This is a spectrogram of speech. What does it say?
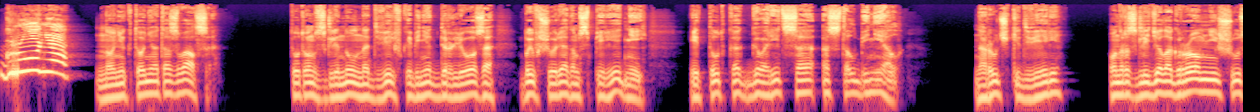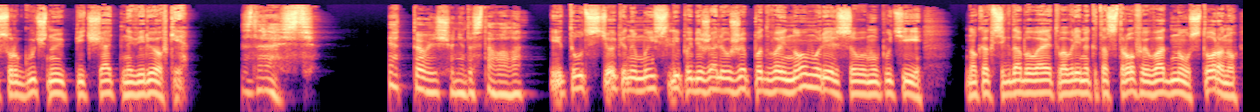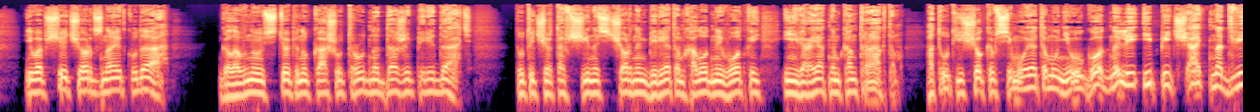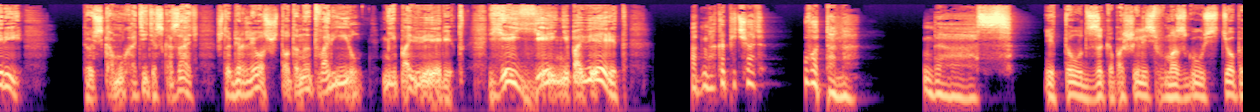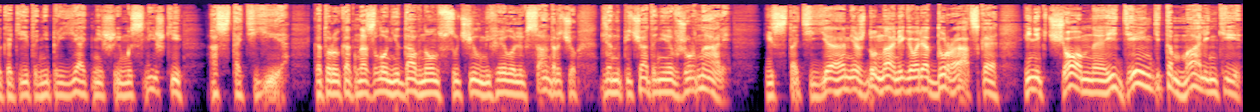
Груня! Но никто не отозвался. Тут он взглянул на дверь в кабинет Берлиоза, бывшую рядом с передней, и тут, как говорится, остолбенел. На ручке двери он разглядел огромнейшую сургучную печать на веревке. Здрасте. Этого еще не доставало. И тут Степины мысли побежали уже по двойному рельсовому пути, но, как всегда бывает во время катастрофы, в одну сторону и вообще черт знает куда. Головную Степину кашу трудно даже передать. Тут и чертовщина с черным беретом, холодной водкой и невероятным контрактом. А тут еще ко всему этому не угодно ли и печать на двери. То есть кому хотите сказать, что Берлиоз что-то натворил? Не поверит. Ей-ей не поверит. Однако печать, вот она. Да-с. И тут закопошились в мозгу у Степы какие-то неприятнейшие мыслишки о статье, которую, как назло, недавно он всучил Михаилу Александровичу для напечатания в журнале. И статья, между нами, говорят, дурацкая и никчемная, и деньги-то маленькие.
